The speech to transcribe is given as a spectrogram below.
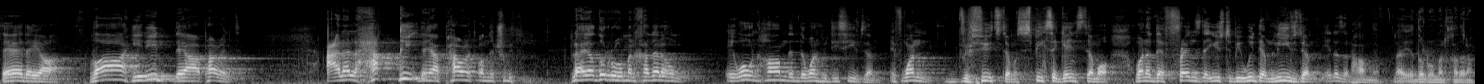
there they are ظاهرين they are apparent على الحق they are apparent on the truth لا يضرهم من خذلهم it won't harm them the one who deceives them. If one refutes them or speaks against them or one of their friends that used to be with them leaves them, it doesn't harm them. لا يضر من خذلهم.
